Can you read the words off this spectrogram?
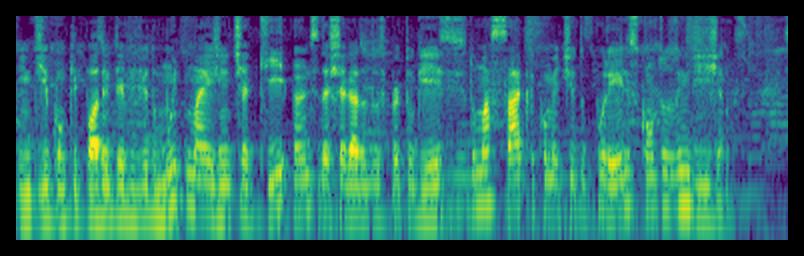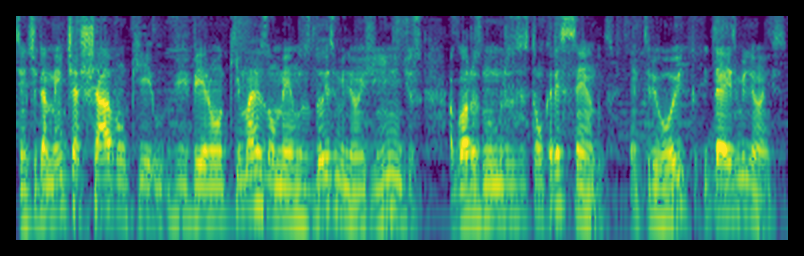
indicam que podem ter vivido muito mais gente aqui antes da chegada dos portugueses e do massacre cometido por eles contra os indígenas. Se antigamente achavam que viveram aqui mais ou menos 2 milhões de índios, agora os números estão crescendo, entre 8 e 10 milhões.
